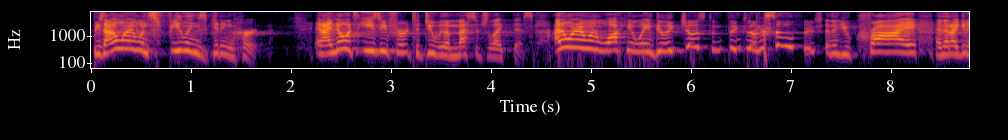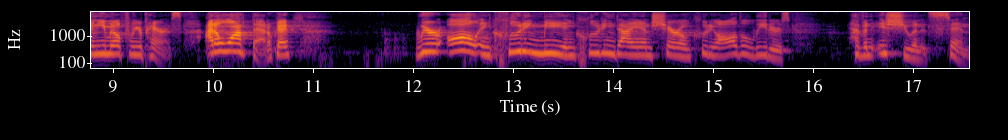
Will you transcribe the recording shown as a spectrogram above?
because I don't want anyone's feelings getting hurt. And I know it's easy for it to do with a message like this. I don't want anyone walking away and be like, Justin thinks I'm selfish. And then you cry, and then I get an email from your parents. I don't want that, okay? We're all, including me, including Diane Cheryl, including all the leaders, have an issue, and it's sin.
